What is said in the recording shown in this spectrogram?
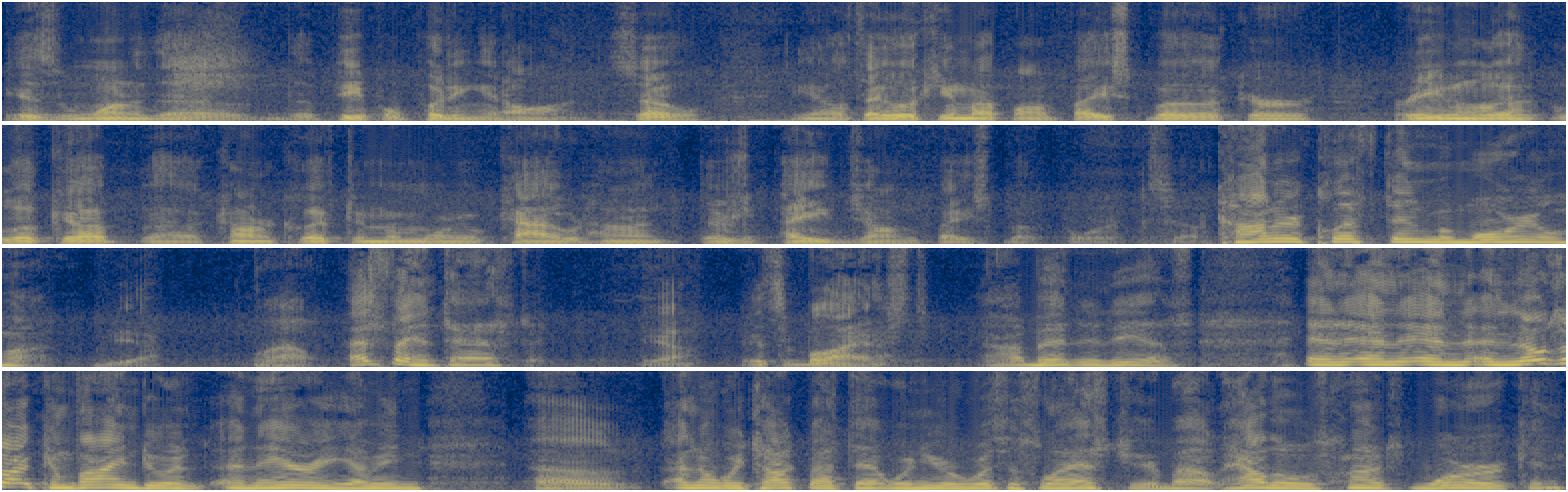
is one of the, the people putting it on. So, you know, if they look him up on Facebook or, or even look, look up uh, Connor Clifton Memorial Coyote Hunt, there's a page on Facebook for it. So, Connor Clifton Memorial Hunt. yeah, Wow, that's fantastic. yeah, it's a blast. I bet it is. And and, and, and those aren't confined to an, an area. I mean, uh, I know we talked about that when you were with us last year about how those hunts work. And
